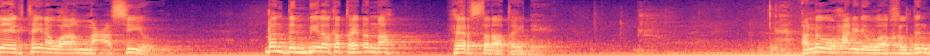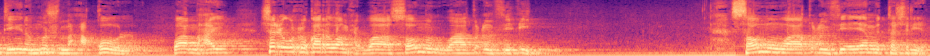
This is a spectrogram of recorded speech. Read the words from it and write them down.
beegtayna waa macsiyo. Dhan dembi inaad ka tahay dhanna heer saraatay dheheen annagu waxaan idhi waa khaldantiina mush macquul. Waa maxay? Sharcigu wuxuu kaa raba maxay? Waa sawmun waaqicun fii ciid. Sawmun waaqicun fii ayaami tashriic.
